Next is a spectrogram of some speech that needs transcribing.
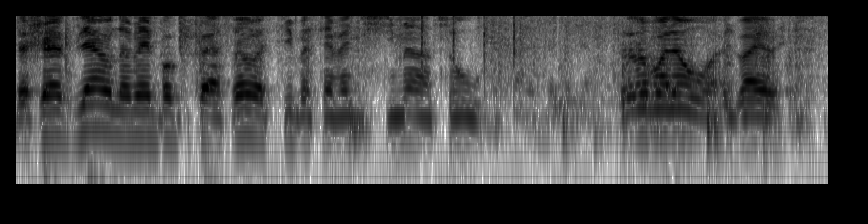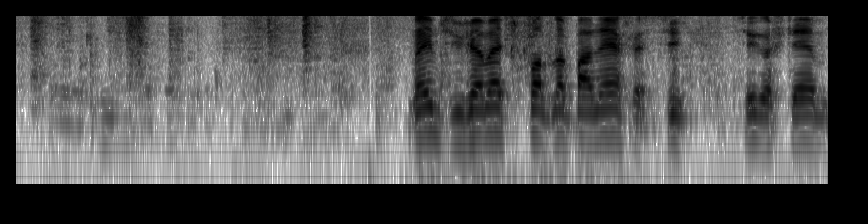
Le chef blanc, on n'a même pas pu faire ça aussi parce qu'il y avait du ciment en dessous. C'est très pas long, le. Même si jamais tu portes le panache, aussi, tu sais que je t'aime.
